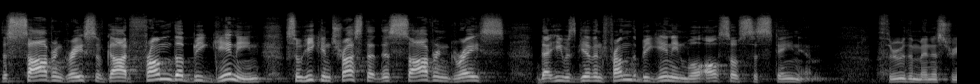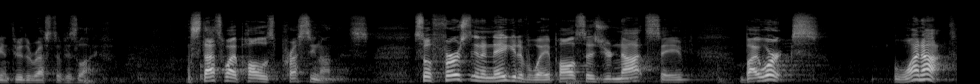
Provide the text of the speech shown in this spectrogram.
the sovereign grace of God from the beginning, so he can trust that this sovereign grace that he was given from the beginning will also sustain him through the ministry and through the rest of his life. So that's why Paul is pressing on this. So, first, in a negative way, Paul says you're not saved by works. Why not?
